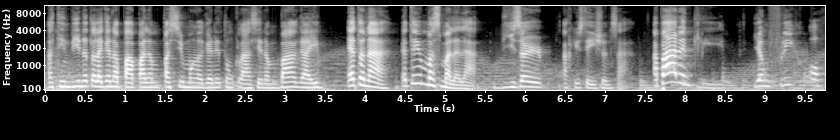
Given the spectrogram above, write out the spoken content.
At hindi na talaga napapalampas yung mga ganitong klase ng bagay. Eto na, ito yung mas malala. These are accusations ha. Apparently, yung freak off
